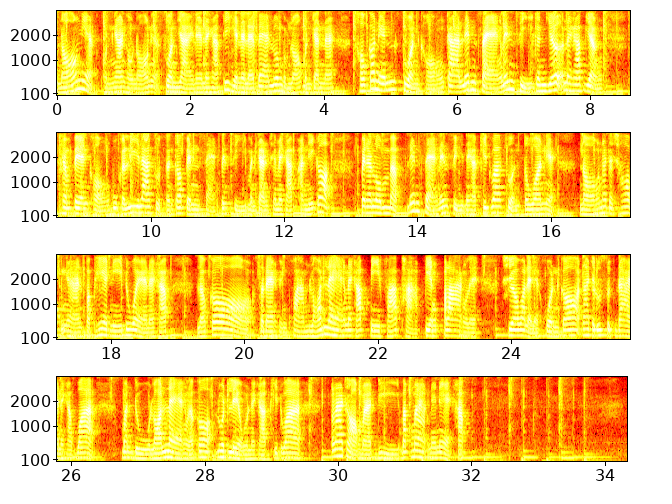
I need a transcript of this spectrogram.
น้องเนี่ยผลงานของน้องเนี่ยส่วนใหญ่เลยนะครับที่เห็นหลาย ๆ แบรนด์ร่วมกับน้องเหมือนกันนะเขาก็เน้นส่วนของการเล่นแสงเล่นสีกันเยอะนะครับ อย่างแคมเปญของบูการีล่าสุดนั้นก็เป็นแสงเป็นสีเหมือนกันใช่ไหมครับ อันนี้ก็ เป็นอารมณ์แบบเล่นแสงเล่นสีนะครับ คิดว่าส่วนตัวเนี่ยน้องน่าจะชอบงานประเภทนี้ด้วยนะครับ แล้วก็แสดงถึงความร้อนแรงนะครับ มีฟ้าผ่าเปียงปร้างเลย เชื่อว่าหลาย ๆ คนก็น่าจะรู้สึกได้นะครับว่ามันดูร้อนแรงแล้วก็รวดเร็วนะครับ คิดว่าน่าจะออกมาดีมาก ๆ แน่ ๆ ครับ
